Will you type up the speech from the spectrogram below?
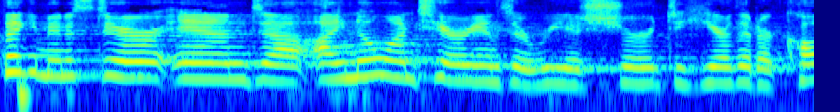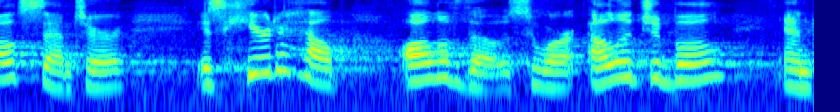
Thank you, Minister. And uh, I know Ontarians are reassured to hear that our call centre is here to help all of those who are eligible and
